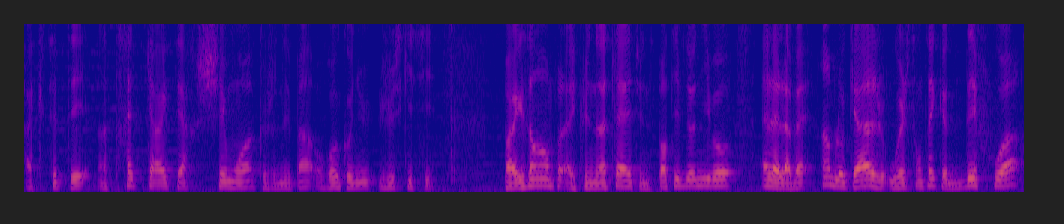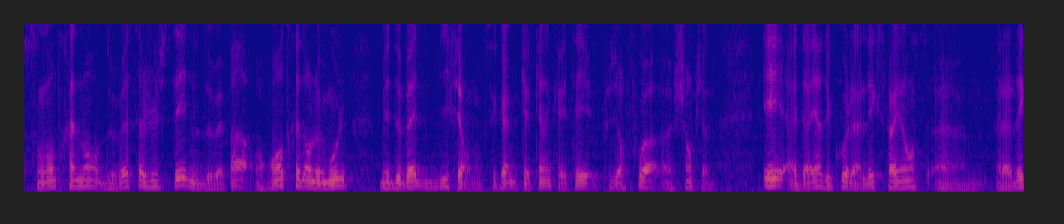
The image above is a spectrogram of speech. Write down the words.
accepter un trait de caractère chez moi que je n'ai pas reconnu jusqu'ici. Par exemple, avec une athlète, une sportive de haut niveau, elle, elle avait un blocage où elle sentait que des fois, son entraînement devait s'ajuster, ne devait pas rentrer dans le moule, mais devait être différent. Donc c'est quand même quelqu'un qui a été plusieurs fois euh, championne. Et euh, derrière, du coup, elle a l'expérience euh,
